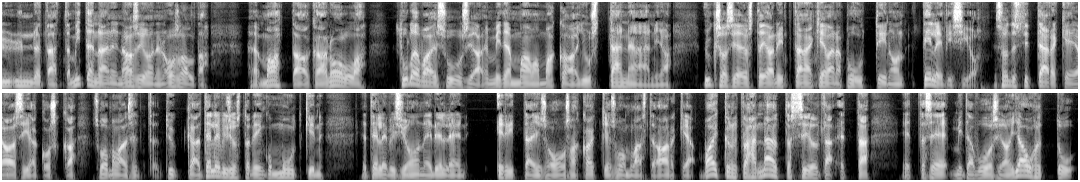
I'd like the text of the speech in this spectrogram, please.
ynnätä, että miten näiden asioiden osalta mahtaakaan olla tulevaisuus ja miten maailma makaa just tänään. Ja yksi asia, josta Jani tänä keväänä puhuttiin, on televisio. Se on tietysti tärkeä asia, koska suomalaiset tykkää televisiosta niin kuin muutkin, ja televisio on edelleen erittäin iso osa kaikkien suomalaisten arkea. Vaikka nyt vähän näyttää siltä, että, että se, mitä vuosia on jauhettu,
